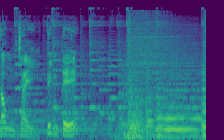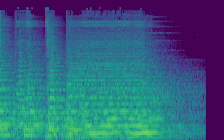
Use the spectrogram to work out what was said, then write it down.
Dòng chảy kinh tế.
